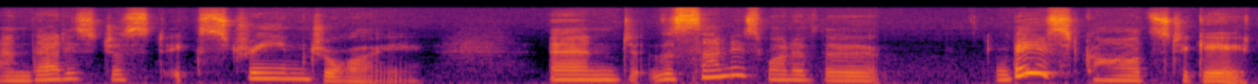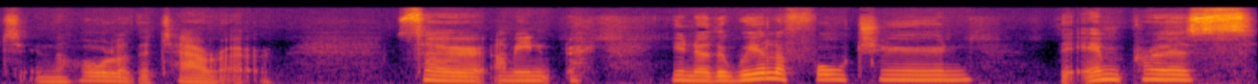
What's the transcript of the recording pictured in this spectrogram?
And that is just extreme joy. And the sun is one of the best cards to get in the whole of the tarot. So, I mean, you know, the Wheel of Fortune, the Empress,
